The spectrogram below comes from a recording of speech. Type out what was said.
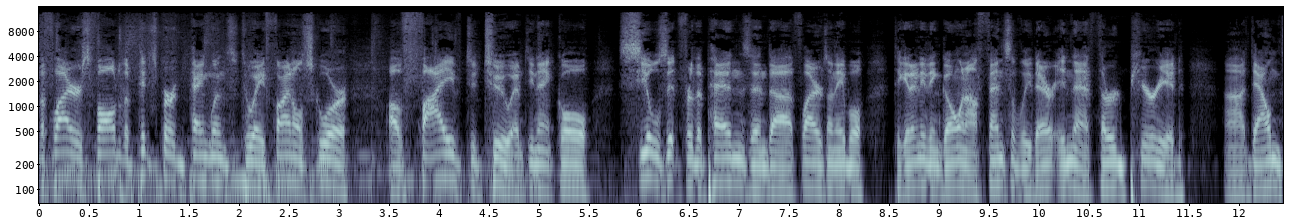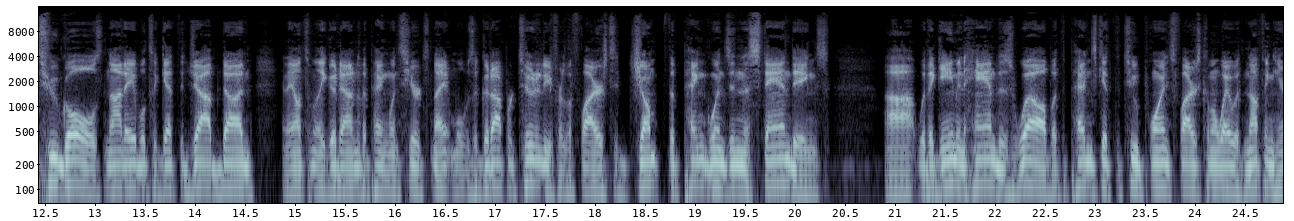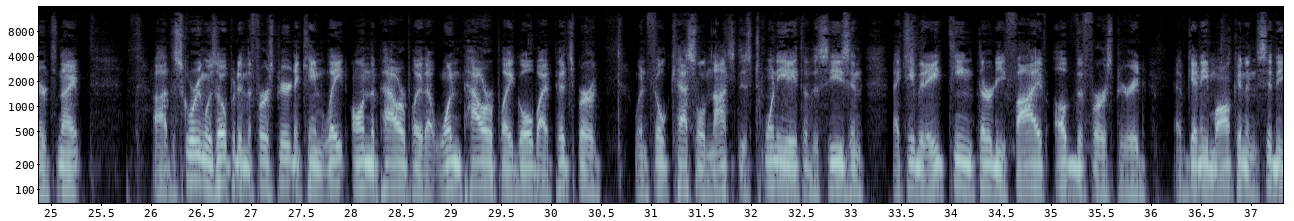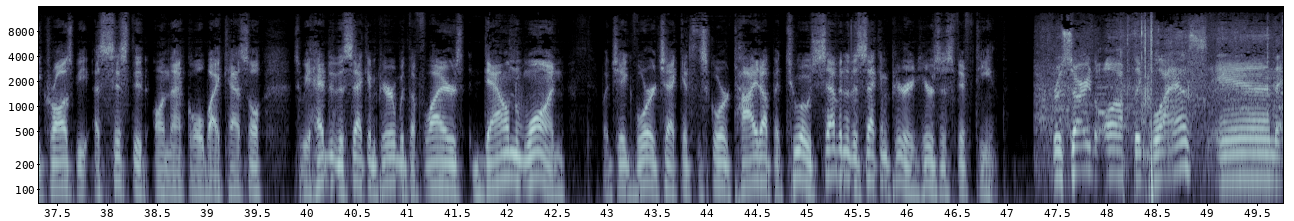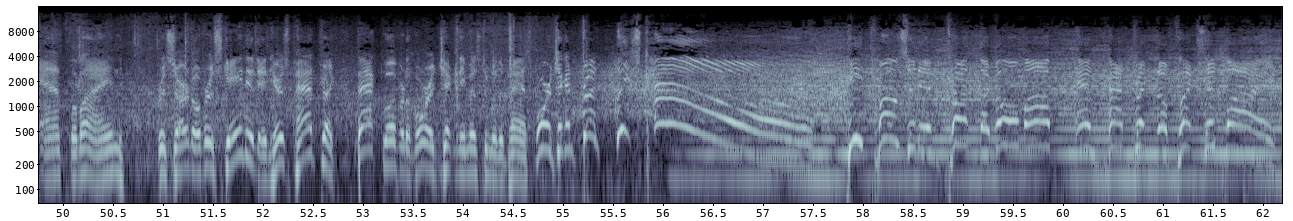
The Flyers fall to the Pittsburgh Penguins to a final score of five to two. Empty net goal seals it for the Pens, and uh, Flyers unable to get anything going offensively there in that third period. Uh, down two goals, not able to get the job done, and they ultimately go down to the Penguins here tonight. And what was a good opportunity for the Flyers to jump the Penguins in the standings uh, with a game in hand as well. But the Pens get the two points. Flyers come away with nothing here tonight. Uh, the scoring was open in the first period. And it came late on the power play. That one power play goal by Pittsburgh when Phil Kessel notched his 28th of the season. That came at 18:35 of the first period. Evgeny Malkin and Sidney Crosby assisted on that goal by Kessel. So we head to the second period with the Flyers down one, but Jake Voracek gets the score tied up at 2:07 of the second period. Here's his 15th. Broussard off the glass and at the line. Broussard overskated it. Here's Patrick. Back over to Voracek and he missed him with a pass. Voracek in front. He scores! He throws it in front. The goal off and Patrick deflects it wide.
